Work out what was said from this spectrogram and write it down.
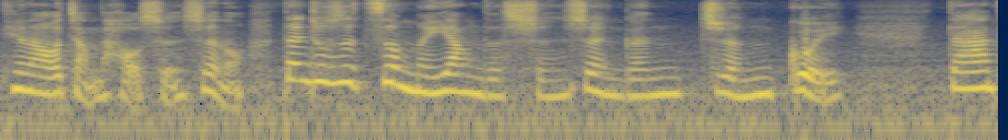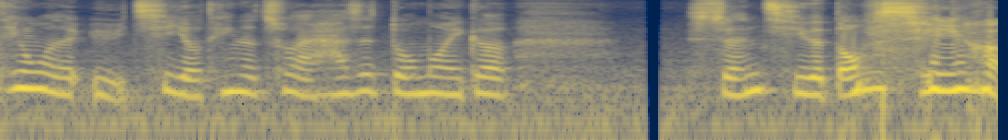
天哪，我讲的好神圣哦！但就是这么样的神圣跟珍贵，大家听我的语气，有听得出来它是多么一个神奇的东西吗？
